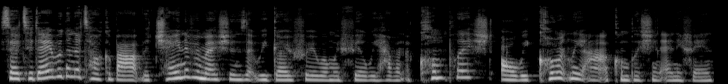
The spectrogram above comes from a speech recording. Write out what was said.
So, today we're going to talk about the chain of emotions that we go through when we feel we haven't accomplished or we currently aren't accomplishing anything,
